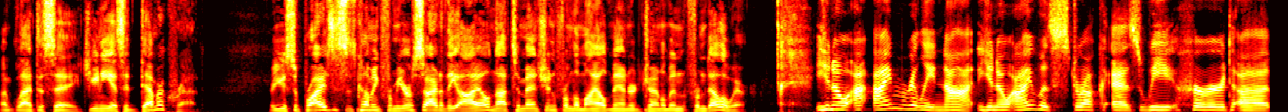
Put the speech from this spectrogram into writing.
I'm glad to say. Jeannie, as a Democrat, are you surprised this is coming from your side of the aisle, not to mention from the mild mannered gentleman from Delaware? You know, I, am really not. You know, I was struck as we heard uh,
